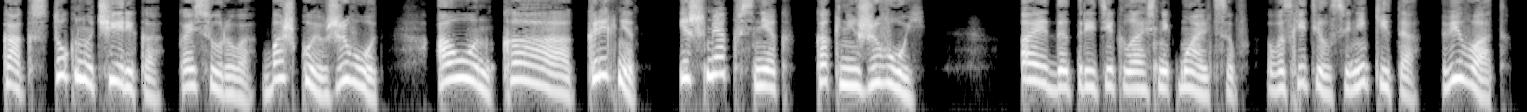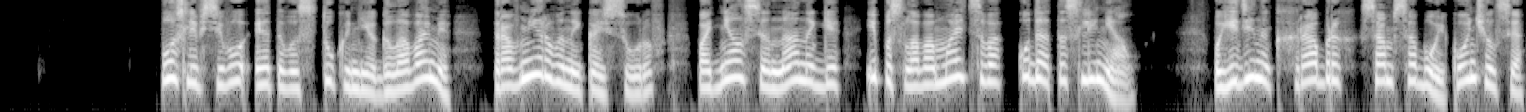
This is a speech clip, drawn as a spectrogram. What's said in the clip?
как стукну Чирика Кайсурова башкой в живот, а он как крикнет и шмяк в снег, как неживой. «Ай да третьеклассник Мальцев!» — восхитился Никита. «Виват!» После всего этого стуканья головами травмированный Кайсуров поднялся на ноги и, по словам Мальцева, куда-то слинял. Поединок храбрых сам собой кончился,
